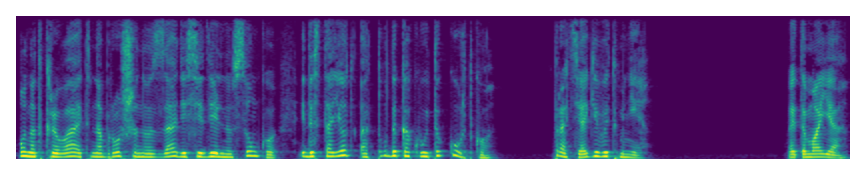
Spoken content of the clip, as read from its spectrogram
Он открывает наброшенную сзади сидельную сумку и достает оттуда какую-то куртку – протягивает мне. «Это моя,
